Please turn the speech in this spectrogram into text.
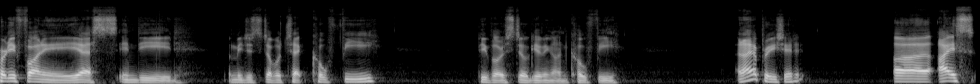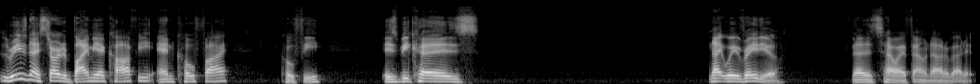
Pretty funny, yes, indeed. Let me just double check Ko-fi. People are still giving on Ko-fi, and I appreciate it. Uh, I the reason I started Buy Me a Coffee and Ko-fi, Kofi, is because Nightwave Radio. That is how I found out about it.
